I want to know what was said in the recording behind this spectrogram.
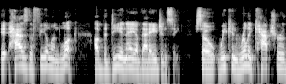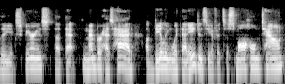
it has the feel and look of the DNA of that agency. So we can really capture the experience that that member has had of dealing with that agency. If it's a small hometown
